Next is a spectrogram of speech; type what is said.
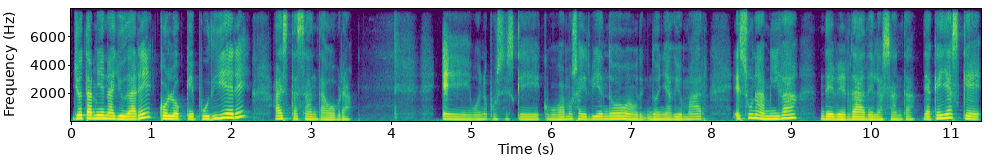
yo también ayudaré con lo que pudiere a esta santa obra. Eh, bueno, pues es que como vamos a ir viendo, doña Guiomar es una amiga de verdad de la santa, de aquellas que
